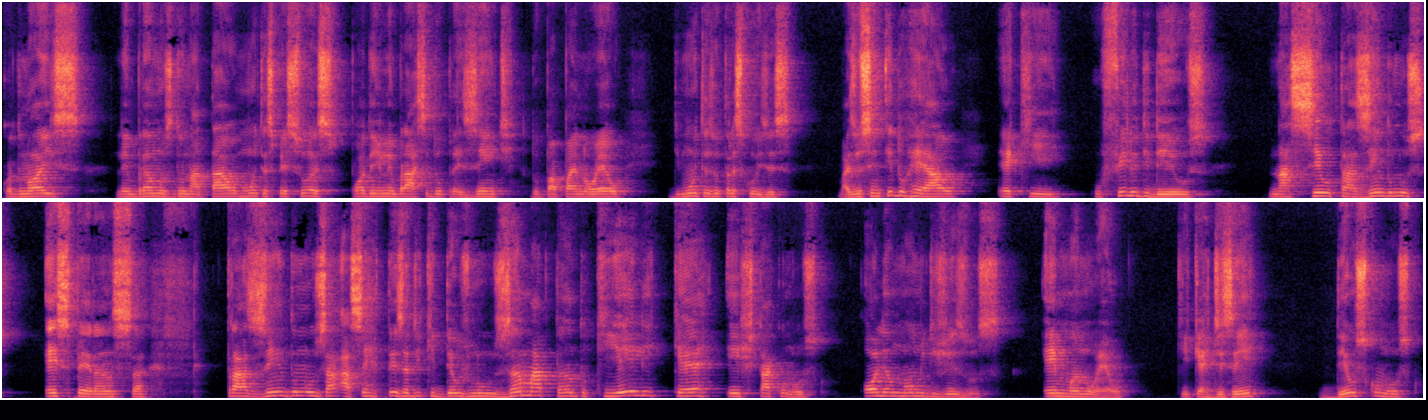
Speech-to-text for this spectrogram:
Quando nós lembramos do Natal, muitas pessoas podem lembrar-se do presente, do Papai Noel, de muitas outras coisas. Mas o sentido real é que o Filho de Deus nasceu trazendo-nos esperança, trazendo-nos a, certeza de que Deus nos ama tanto que Ele quer estar conosco. Olha o nome de Jesus, Emmanuel, que quer dizer Deus conosco.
